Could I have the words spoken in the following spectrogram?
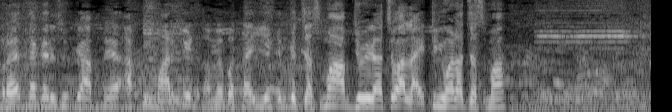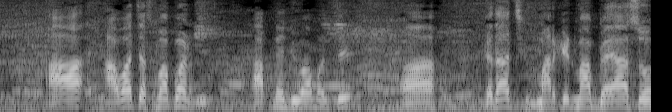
પ્રયત્ન કરીશું કે આપણે આખું માર્કેટ અમે બતાવીએ. કેમ કે ચશ્મા આપ જોઈ રહ્યા છો, આ લાઇટિંગવાળા ચશ્મા. આ, આવા ચશ્મા પણ આપને જોવા મળશે. કદાચ માર્કેટમાં આપ ગયા હશો.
